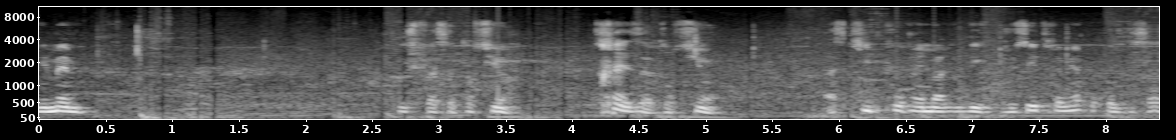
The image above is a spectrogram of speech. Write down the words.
Mais même, que je fasse attention, très attention à ce qui pourrait m'arriver. Je sais très bien pourquoi je dis ça.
